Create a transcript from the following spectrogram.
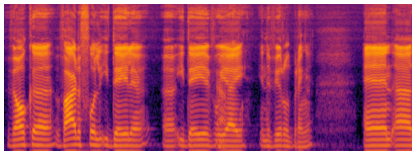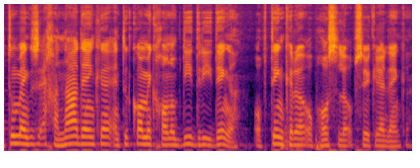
welke waardevolle ideeën, uh, ideeën wil ja. jij in de wereld brengen. En uh, toen ben ik dus echt gaan nadenken. En toen kwam ik gewoon op die drie dingen. Op tinkeren, op hosselen, op circulair denken.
